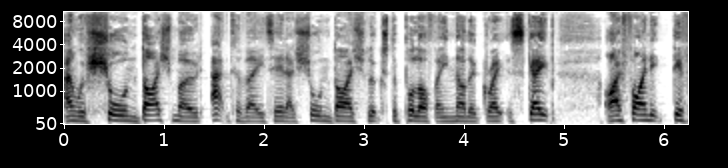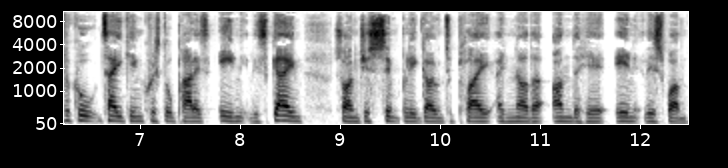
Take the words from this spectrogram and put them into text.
and with Sean Dyche mode activated as Sean Dyche looks to pull off another great escape. I find it difficult taking Crystal Palace in this game, so I'm just simply going to play another under here in this one.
